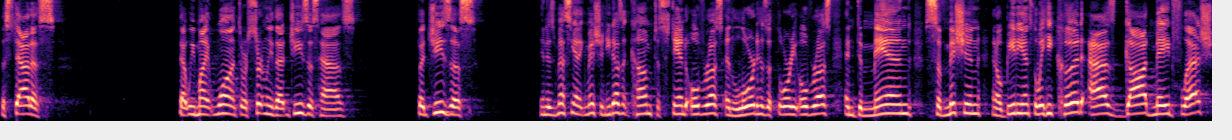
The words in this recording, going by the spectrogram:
the status that we might want, or certainly that Jesus has. But Jesus in his messianic mission, he doesn't come to stand over us and lord his authority over us and demand submission and obedience the way he could as God made flesh.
